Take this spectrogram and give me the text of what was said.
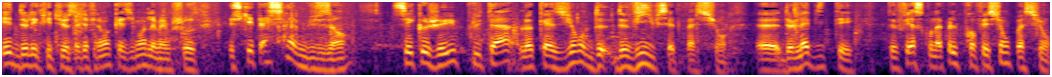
et de l'écriture, c'est-à-dire finalement quasiment de la même chose. Et ce qui est assez amusant, c'est que j'ai eu plus tard l'occasion de, de, vivre cette passion, euh, de l'habiter, de faire ce qu'on appelle profession passion.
